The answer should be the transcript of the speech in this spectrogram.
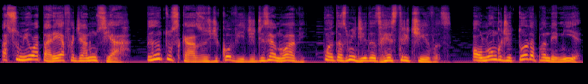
assumiu a tarefa de anunciar tanto os casos de Covid-19 quanto as medidas restritivas. Ao longo de toda a pandemia,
